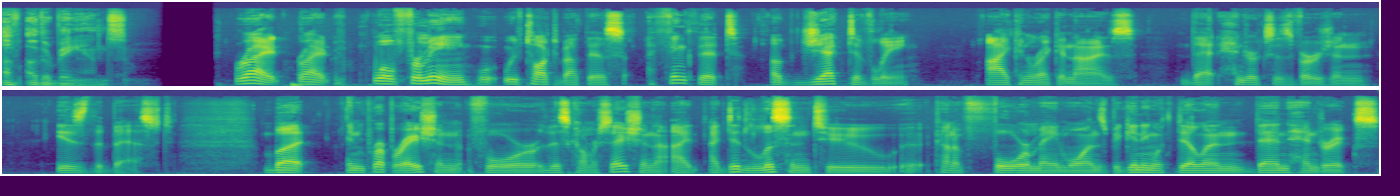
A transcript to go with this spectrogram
of other bands. Right, right. Well, for me, we've talked about this. I think that objectively, I can recognize that Hendrix's version is the best. But in preparation for this conversation, I, I did listen to uh, kind of four main ones, beginning with Dylan, then Hendrix,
